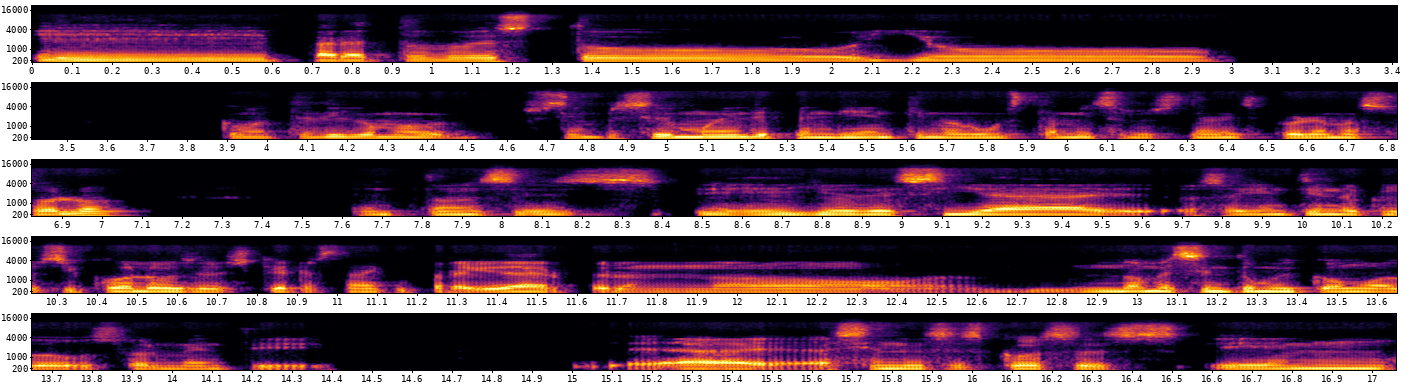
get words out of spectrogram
eh, para todo esto, yo, como te digo, siempre soy muy independiente y me gusta a mí solucionar mis problemas solo. Entonces, eh, yo decía, o sea, yo entiendo que los psicólogos de izquierda están aquí para ayudar, pero no, no me siento muy cómodo usualmente eh, haciendo esas cosas. Em,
